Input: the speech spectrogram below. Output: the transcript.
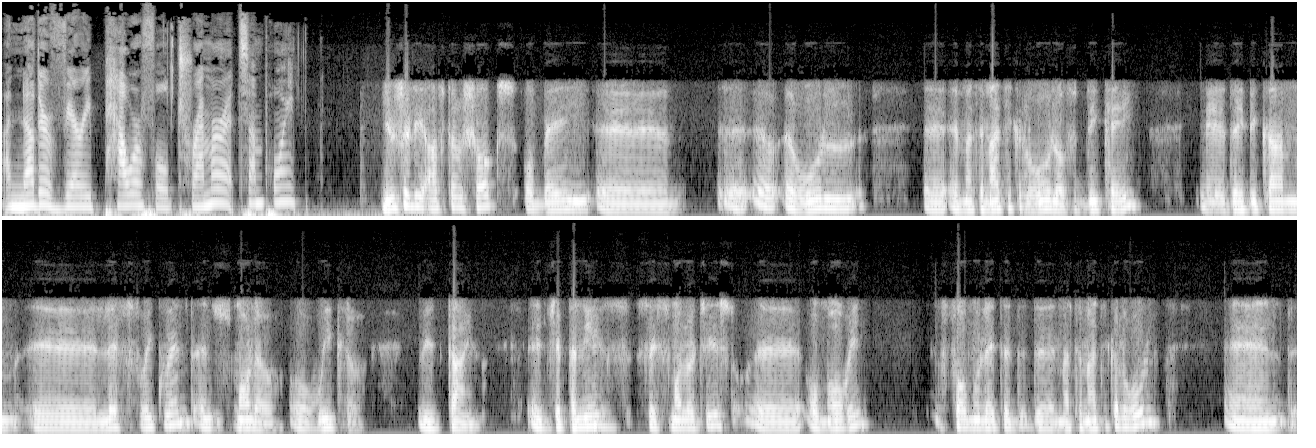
another very powerful tremor at some point? Usually, aftershocks obey uh, a, a, rule, uh, a mathematical rule of decay uh, they become uh, less frequent and smaller or weaker with time. A Japanese seismologist, uh, Omori, formulated the mathematical rule, and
